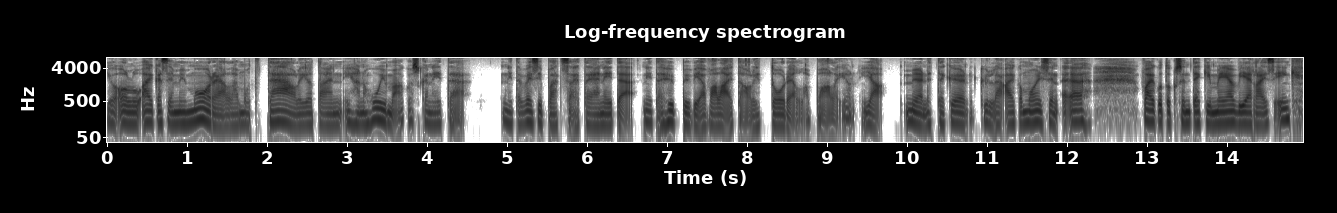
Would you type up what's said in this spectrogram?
jo ollut aikaisemmin Moorealla, mutta tämä oli jotain ihan huimaa, koska niitä, niitä vesipatsaita ja niitä, niitä hyppyviä valaita oli todella paljon. Ja myönnettäköön kyllä aikamoisen äh, vaikutuksen teki meidän vieraisiinkin.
